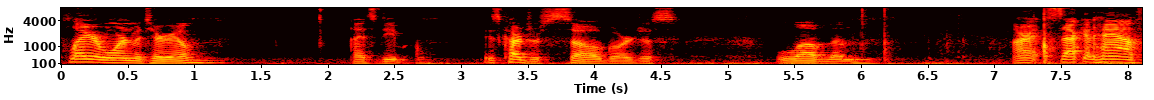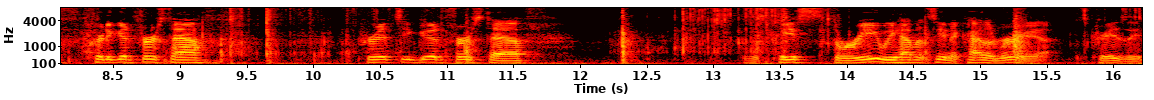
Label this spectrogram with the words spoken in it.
Player worn material. Nice Deebo. These cards are so gorgeous. Love them. All right, second half. Pretty good first half. Pretty good first half. This case three, we haven't seen a Kyler Murray yet. It's crazy.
